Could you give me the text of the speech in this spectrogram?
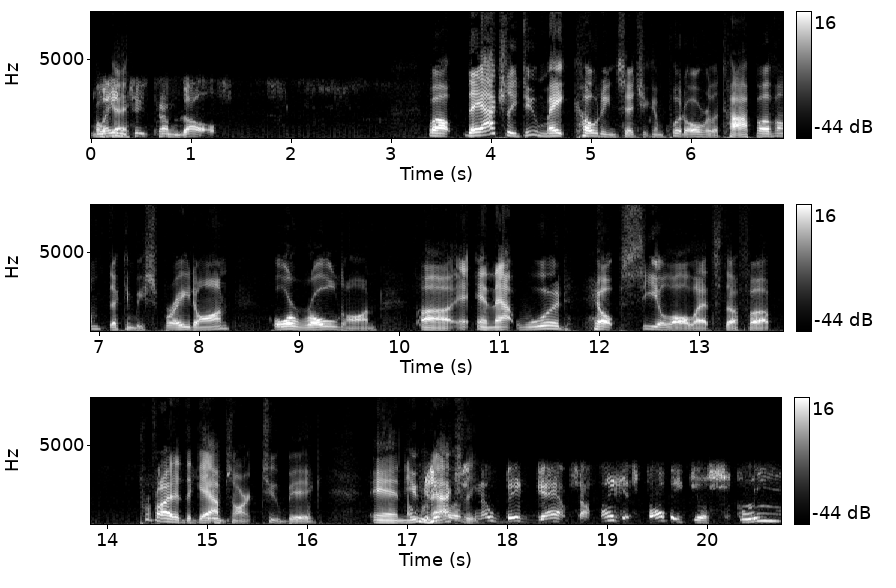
okay. lean-to comes off. Well, they actually do make coatings that you can put over the top of them that can be sprayed on or rolled on, uh, and that would help seal all that stuff up, provided the gaps aren't too big. And you oh, can actually no big gaps. I think it's probably just screws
